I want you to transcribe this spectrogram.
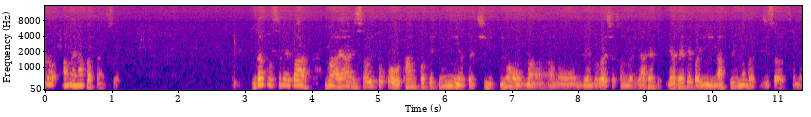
止があんまりなかったんですよ。だとすれば、まあやはりそういうところを担保的に、やっぱり地域の、まあ、あの、イベント会社さんがやれ、やれればいいなっていうのが、実はその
